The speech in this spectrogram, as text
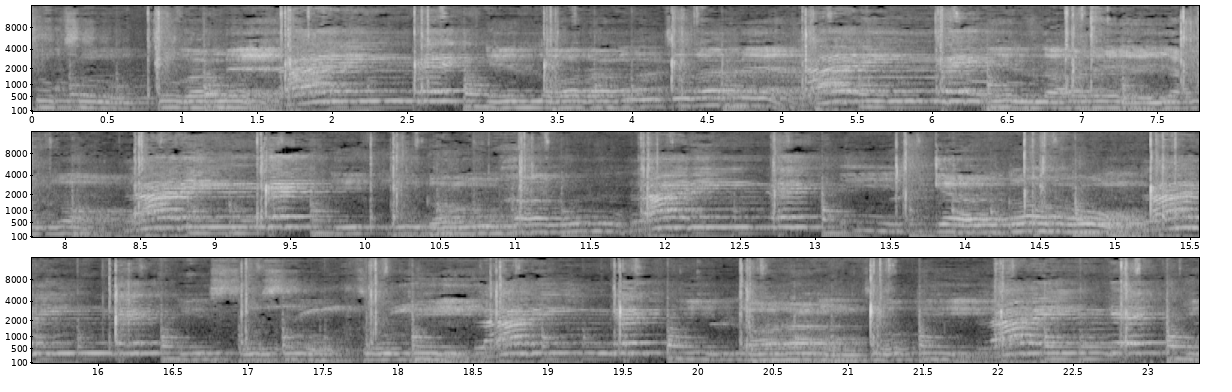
suksu sugame illoram sugame illare yamgo ikigong hamu ikyagomu isusu sugi illoram sugi ilaling jati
